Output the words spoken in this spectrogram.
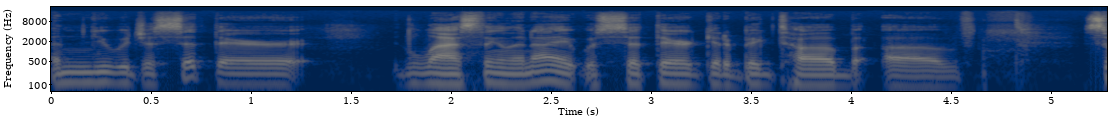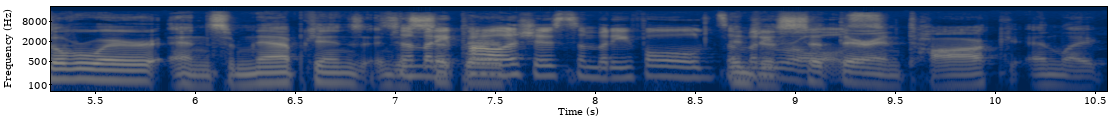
And you would just sit there. The last thing of the night was sit there, get a big tub of silverware and some napkins, and just somebody sit there polishes, somebody folds, and somebody just rolls. sit there and talk and like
